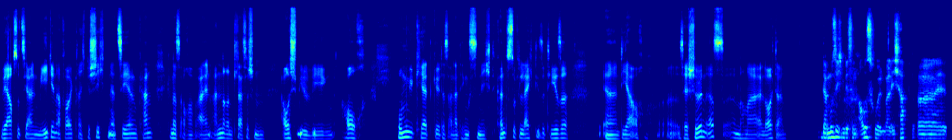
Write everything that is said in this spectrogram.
Wer auf sozialen Medien erfolgreich Geschichten erzählen kann, kann das auch auf allen anderen klassischen Ausspielwegen auch. Umgekehrt gilt das allerdings nicht. Könntest du vielleicht diese These, äh, die ja auch äh, sehr schön ist, äh, nochmal erläutern? da muss ich ein bisschen ausholen, weil ich habe äh,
